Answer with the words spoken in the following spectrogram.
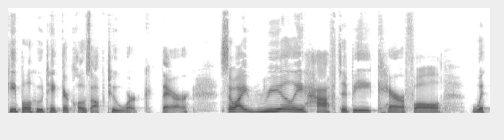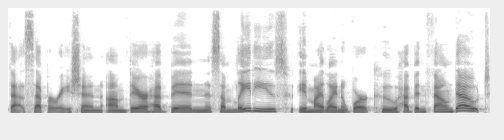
people who take their clothes off to work there. So I really have to be careful with that separation. Um, there have been some ladies in my line of work who have been found out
